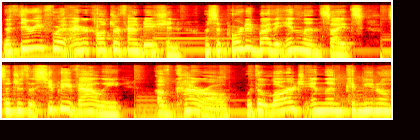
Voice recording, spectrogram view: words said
The theory for the Agriculture Foundation was supported by the inland sites such as the Supe Valley of Caral with the large inland communal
